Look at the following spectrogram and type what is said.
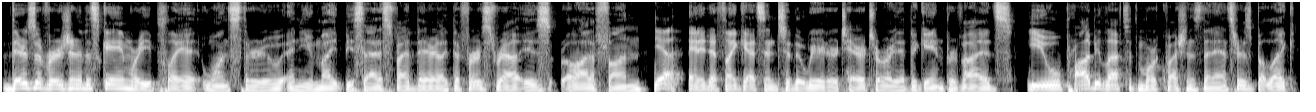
there's a version of this game where you play it once through and you might be satisfied there. Like the first route is a lot of fun, Yeah, and it definitely gets into the weirder territory that the game provides. You will probably be left with more questions than answers, but like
